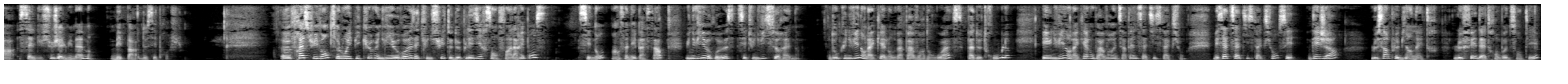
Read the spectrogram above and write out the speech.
à celle du sujet lui-même, mais pas de ses proches. Euh, phrase suivante, selon Épicure, une vie heureuse est une suite de plaisirs sans fin. La réponse, c'est non, hein, ça n'est pas ça. Une vie heureuse, c'est une vie sereine. Donc une vie dans laquelle on ne va pas avoir d'angoisse, pas de troubles, et une vie dans laquelle on va avoir une certaine satisfaction. Mais cette satisfaction, c'est déjà le simple bien-être, le fait d'être en bonne santé,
